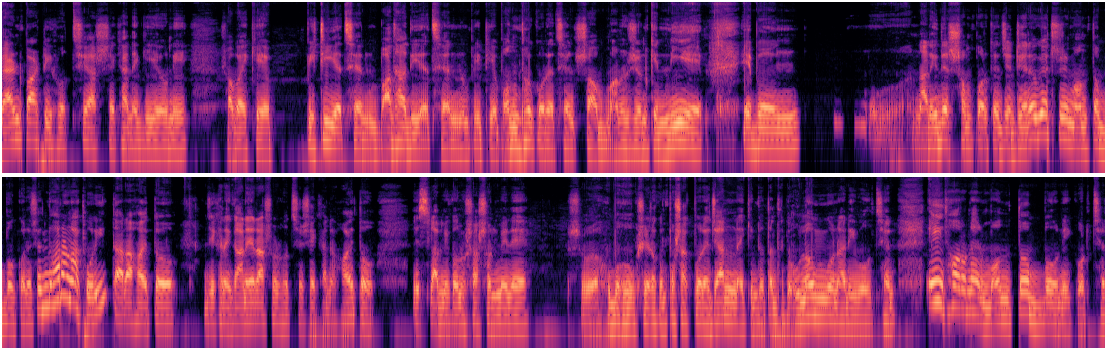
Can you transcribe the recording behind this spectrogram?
ব্যান্ড পার্টি হচ্ছে আর সেখানে গিয়ে উনি সবাইকে পিটিয়েছেন, বাধা দিয়েছেন, পিটিয়ে বন্ধ করেছেন সব মানুষজনকে নিয়ে এবং নারীদের সম্পর্কে যে ডেরোগেটরি মন্তব্য করেছেন, ধারণা করি তারা হয়তো যেখানে গানের আসর হচ্ছে সেখানে হয়তো ইসলামিক অনুশাসন মেনে হুবহু সেরকম পোশাক পরে যান নাই, কিন্তু তাদেরকে উলঙ্গ নারী বলছেন। এই ধরনের মন্তব্য উনি করছেন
